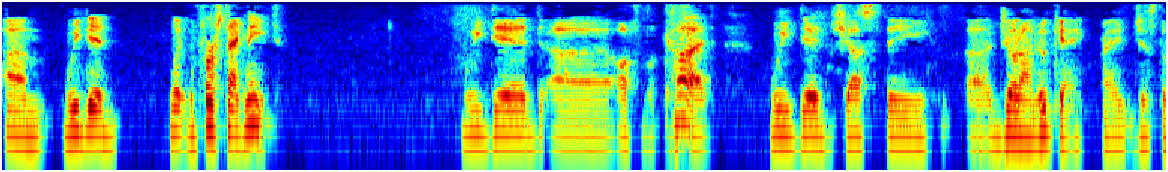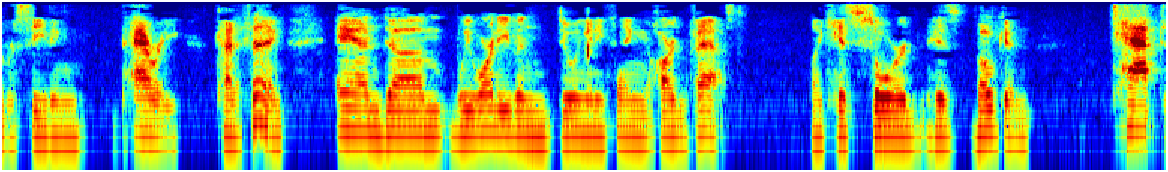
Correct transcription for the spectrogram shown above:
um, we did like the first technique. We did uh, off of a cut. We did just the uh, Jodan Uke, right? Just the receiving parry kind of thing, and um, we weren't even doing anything hard and fast. Like his sword, his bokken, tapped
